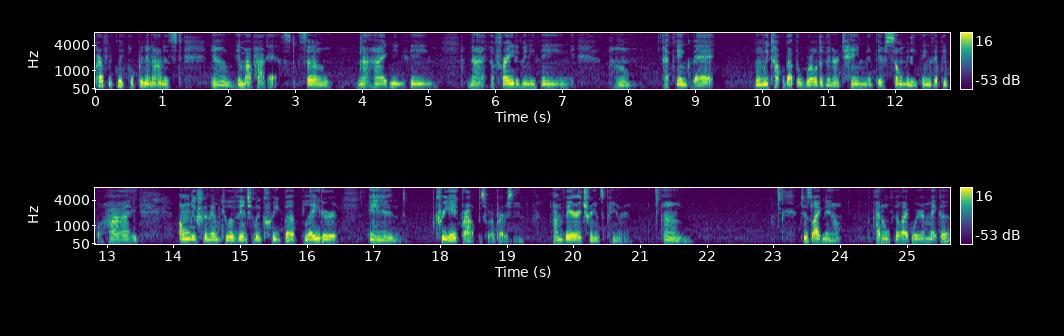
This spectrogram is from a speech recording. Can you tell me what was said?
perfectly open and honest um, in my podcast. So, not hiding anything, not afraid of anything. Um, I think that when we talk about the world of entertainment, there's so many things that people hide only for them to eventually creep up later and create problems for a person. I'm very transparent. Um, just like now, I don't feel like wearing makeup.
